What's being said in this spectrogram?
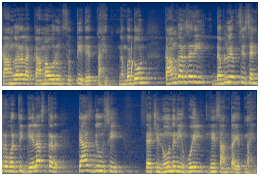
कामगाराला कामावरून सुट्टी देत नाहीत. नंबर दोन कामगार जरी डब्ल्यू एफ सी सेंटरवरती गेलाच तर त्याच दिवशी त्याची नोंदणी होईल हे सांगता येत नाही.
